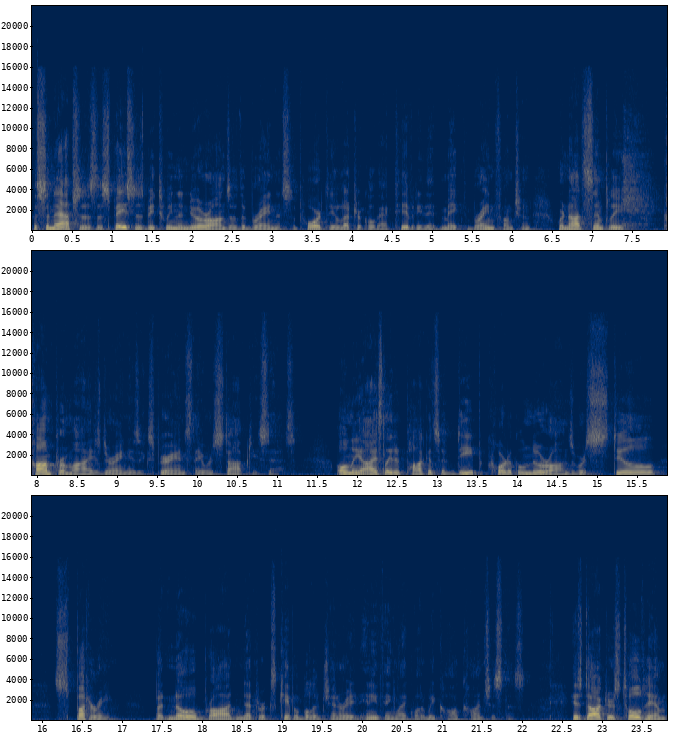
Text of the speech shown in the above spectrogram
The synapses, the spaces between the neurons of the brain that support the electrical activity that make the brain function, were not simply compromised during his experience, they were stopped, he says. Only isolated pockets of deep cortical neurons were still sputtering, but no broad networks capable of generating anything like what we call consciousness. His doctors told him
